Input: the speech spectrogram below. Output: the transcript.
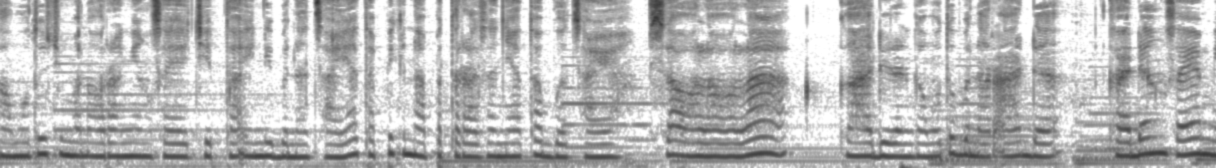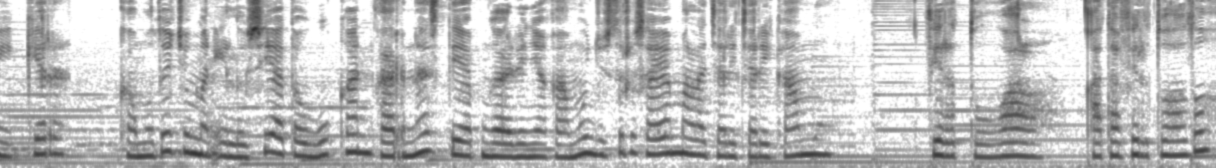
kamu tuh cuman orang yang saya ciptain di benak saya, tapi kenapa terasa nyata buat saya? Seolah-olah kehadiran kamu tuh benar ada. Kadang saya mikir, kamu tuh cuman ilusi atau bukan? Karena setiap nggak adanya kamu, justru saya malah cari-cari kamu. Virtual, kata virtual tuh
